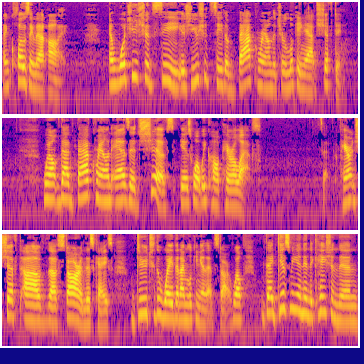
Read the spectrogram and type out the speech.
and closing that eye. And what you should see is you should see the background that you're looking at shifting. Well, that background as it shifts is what we call parallax apparent shift of the star in this case due to the way that I'm looking at that star. Well, that gives me an indication then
